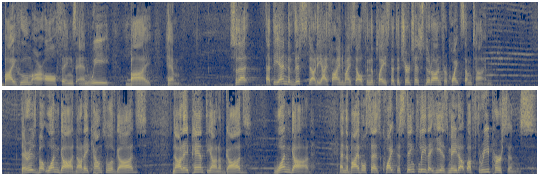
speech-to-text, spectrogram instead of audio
by whom are all things, and we by him. So that at the end of this study, I find myself in the place that the church has stood on for quite some time. There is but one God, not a council of gods, not a pantheon of gods, one God. And the Bible says quite distinctly that he is made up of three persons.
